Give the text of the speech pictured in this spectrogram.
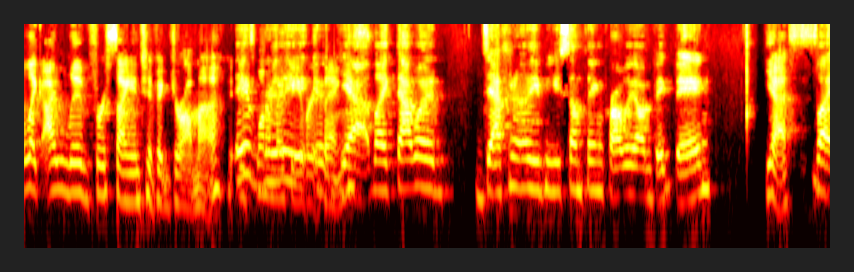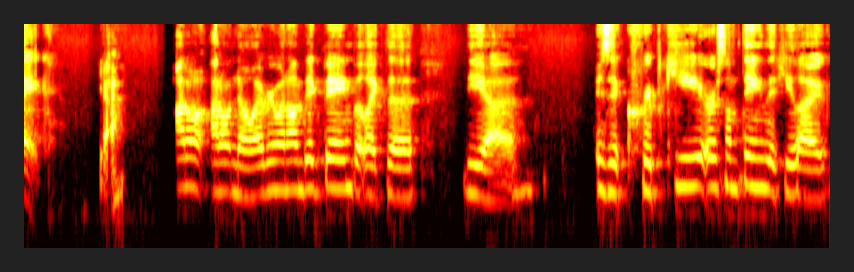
like I live for scientific drama. It's it one of my favorite it- things. Yeah, like that would definitely be something probably on Big Bang. Yes. Like Yeah. I don't I don't know everyone on Big Bang, but like the the uh is it Kripke or something that he like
